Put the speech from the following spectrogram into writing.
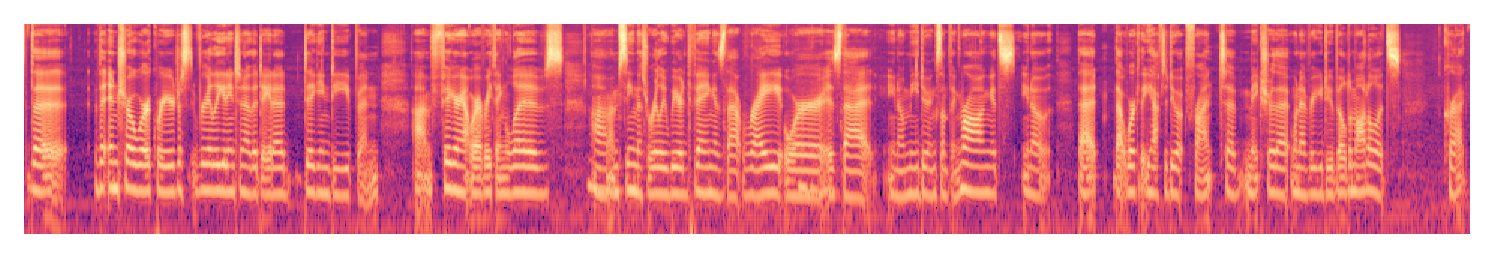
the the intro work where you're just really getting to know the data, digging deep, and um, figuring out where everything lives. Mm-hmm. Um, I'm seeing this really weird thing. Is that right, or mm-hmm. is that you know me doing something wrong? It's you know that that work that you have to do up front to make sure that whenever you do build a model, it's Correct.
